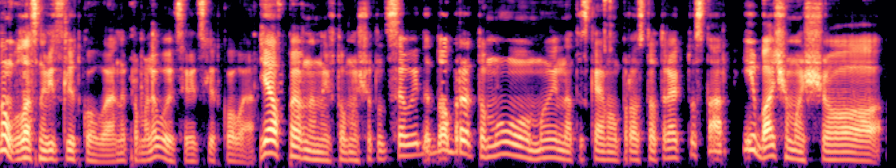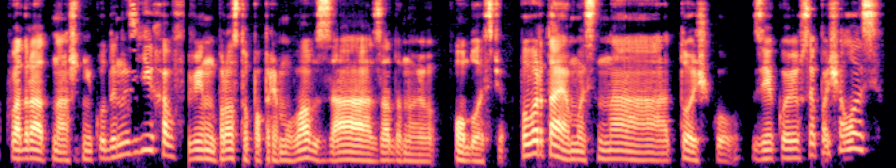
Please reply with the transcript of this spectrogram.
Ну, власне, відслідковує, не промальовується, відслідковує. Я впевнений в тому, що тут все вийде добре, тому ми натискаємо просто Track to Start і бачимо, що квадрат наш нікуди не з'їхав, він просто попрямував за заданою областю. Повертаємось на точку, з якої все почалось.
